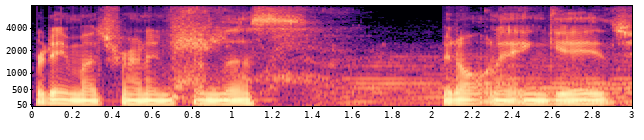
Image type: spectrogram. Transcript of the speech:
Pretty much running from this. We don't want to engage.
